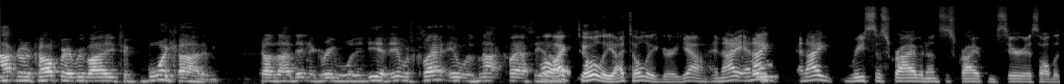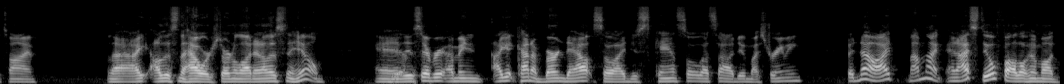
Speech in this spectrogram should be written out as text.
not going to call for everybody to boycott him because I didn't agree with what he did. It was class. It was not classy. at Oh. I totally, I totally agree. Yeah, and I and I Oh. and I resubscribe and unsubscribe from Sirius all the time. I I listen to Howard Stern a lot, and I listen to him. And Yeah. it's every. I mean, I get kind of burned out, so I just cancel. That's how I do my streaming. But no, I I'm not, and I still follow him on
